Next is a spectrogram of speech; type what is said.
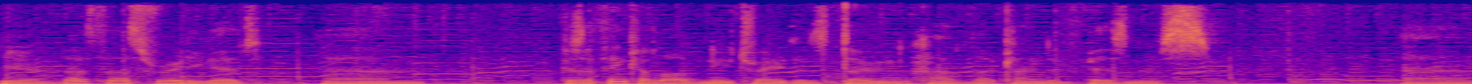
Yeah, that's that's really good. Because um, I think a lot of new traders don't have that kind of business uh,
